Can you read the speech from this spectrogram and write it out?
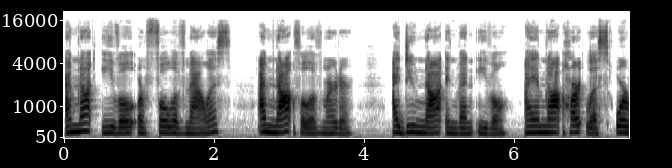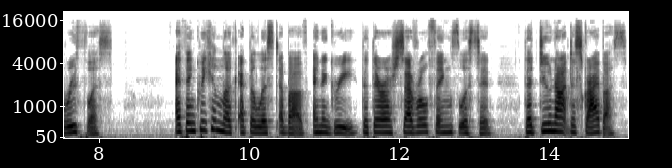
I'm not evil or full of malice. I'm not full of murder. I do not invent evil. I am not heartless or ruthless. I think we can look at the list above and agree that there are several things listed that do not describe us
